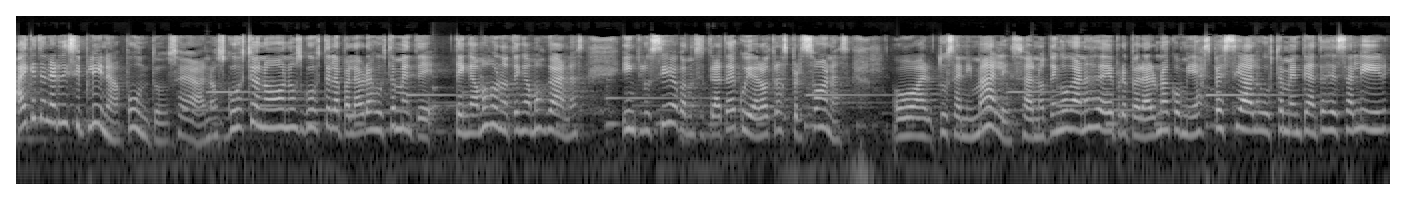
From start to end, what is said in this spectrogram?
hay que tener disciplina, punto. O sea, nos guste o no nos guste la palabra, justamente tengamos o no tengamos ganas, inclusive cuando se trata de cuidar a otras personas o a tus animales. O sea, no tengo ganas de preparar una comida especial justamente antes de salir,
